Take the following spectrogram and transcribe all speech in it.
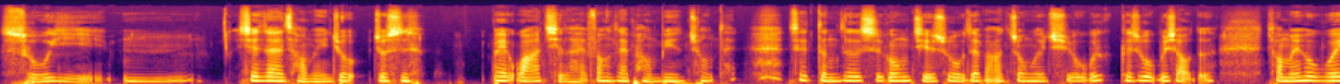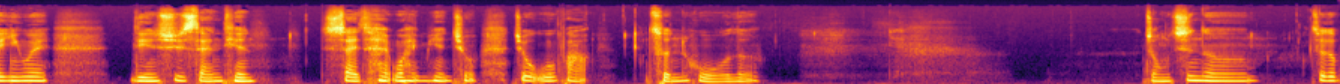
所以嗯，现在草莓就就是。被挖起来放在旁边状态，在等这个施工结束，我再把它种回去。我不，可是我不晓得草莓会不会因为连续三天晒在外面就就无法存活了。总之呢，这个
